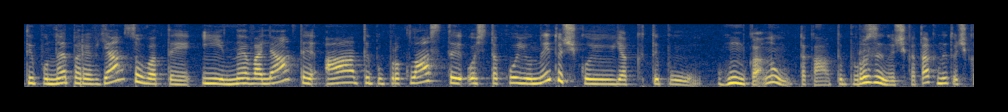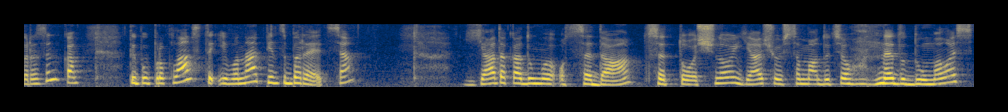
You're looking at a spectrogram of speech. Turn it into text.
типу, не перев'язувати і не валяти, а типу прокласти ось такою ниточкою, як типу гумка, ну така, типу резиночка, так, ниточка-резинка, типу прокласти, і вона підзбереться. Я така думаю, оце да, це точно. Я чогось сама до цього не додумалась.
